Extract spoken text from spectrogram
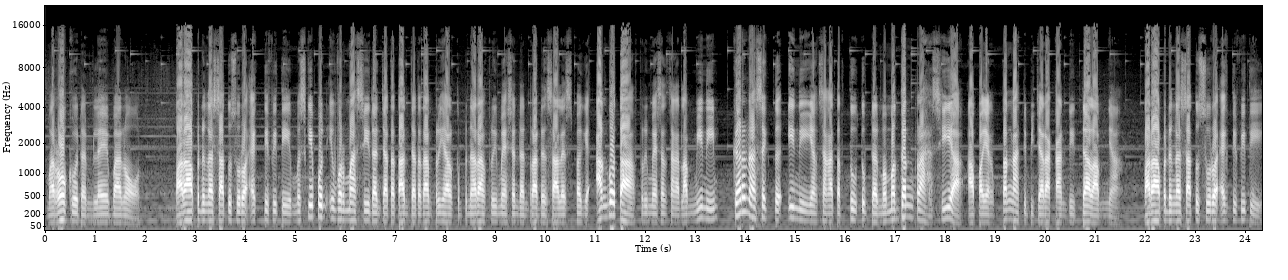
Maroko, dan Lebanon. Para pendengar satu surah activity, meskipun informasi dan catatan-catatan perihal kebenaran Freemason dan Raden Saleh sebagai anggota Freemason sangatlah minim, karena sekte ini yang sangat tertutup dan memegang rahasia apa yang tengah dibicarakan di dalamnya para pendengar satu surah activity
